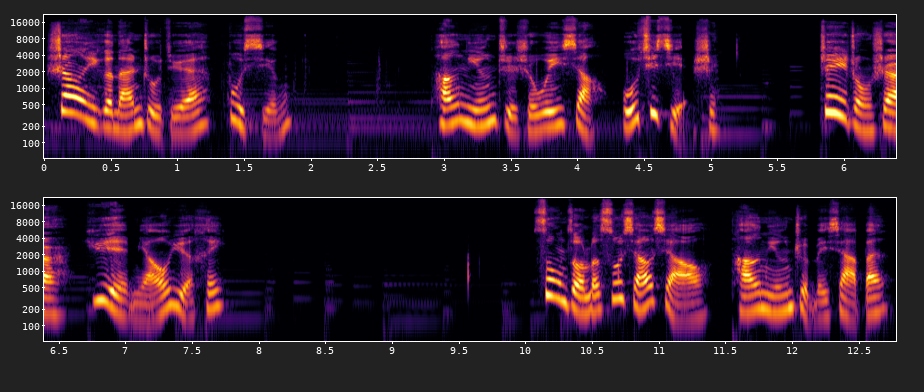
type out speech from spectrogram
上一个男主角不行。唐宁只是微笑，不去解释。这种事儿越描越黑。送走了苏小小，唐宁准备下班，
